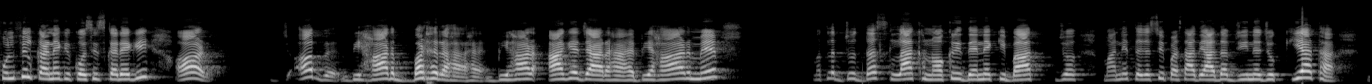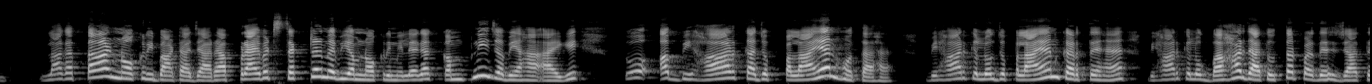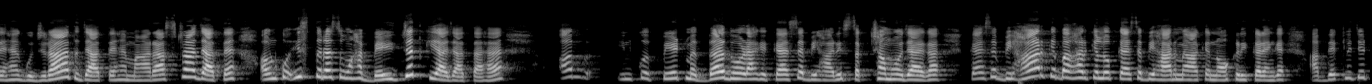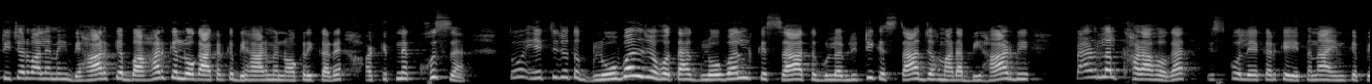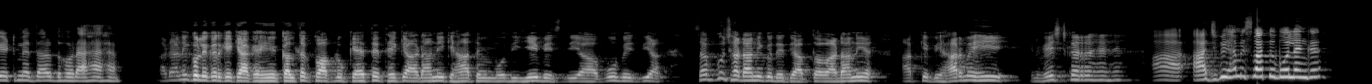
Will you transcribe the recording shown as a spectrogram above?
फुलफिल करने की कोशिश करेगी। और अब बिहार बढ़ रहा है, बिहार आगे जा रहा है। बिहार में मतलब जो दस लाख नौकरी देने की बात जो माननीय तेजस्वी प्रसाद यादव जी ने जो किया था लगातार नौकरी बांटा जा रहा प्राइवेट सेक्टर में भी हम नौकरी मिलेगा। कंपनी जब यहाँ आएगी तो अब बिहार का जो पलायन होता है, बिहार के लोग जो पलायन करते हैं, बिहार के लोग बाहर जाते, उत्तर प्रदेश जाते हैं, गुजरात जाते हैं, महाराष्ट्र जाते हैं, और उनको इस तरह से वहाँ बेइज्जत किया जाता है। अब इनको पेट में दर्द हो रहा है कि कैसे बिहारी सक्षम हो जाएगा? कैसे बिहार के बाहर के लोग कैसे बिहार में आके नौकरी करेंगे? आप देख लीजिए, टीचर वाले में ही बिहार के बाहर के लोग आकर के बिहार में नौकरी कर रहे हैं और कितने खुश हैं। तो एक चीज़ तो ग्लोबल जो होता है, ग्लोबल के साथ, ग्लोबलिटी के साथ जो हमारा बिहार भी पैरल खड़ा होगा, इसको लेकर के इतना इनके पेट में दर्द हो रहा है। अडानी को लेकर के क्या कहेंगे? कल तक तो आप लोग कहते थे कि अडानी के हाथ में मोदी ये बेच दिया वो बेच दिया सब कुछ अडानी को देते आप। तो अडानी आपके बिहार में ही इन्वेस्ट कर रहे हैं। आ, आज भी हम इस बात पे बोलेंगे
